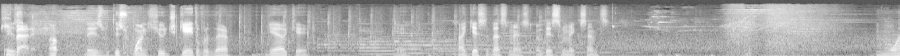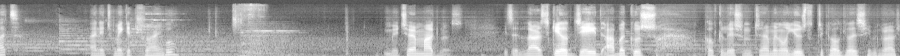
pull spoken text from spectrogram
Keep There's- at it. Oh, there's this one huge gate over there. Yeah. Okay. Okay. I guess that's makes this makes sense. What? I need to make a triangle? Muter Magnus. It's a large-scale jade abacus calculation terminal used to calculate shipping routes.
